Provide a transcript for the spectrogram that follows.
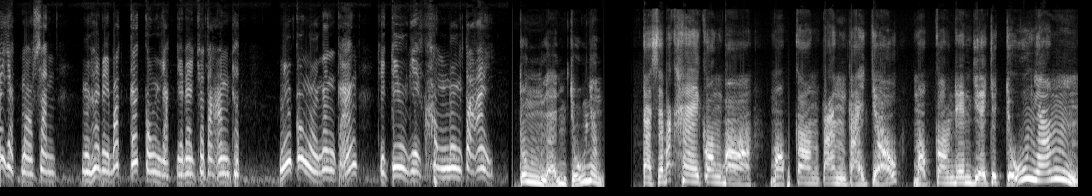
Quái vật màu xanh, người hãy đi bắt các con vật về đây cho ta ăn thịt. Nếu có người ngăn cản thì tiêu diệt không nương tay. Tuân lệnh chủ nhân. Ta sẽ bắt hai con bò, một con tăng tại chỗ, một con đem về cho chủ nhân.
